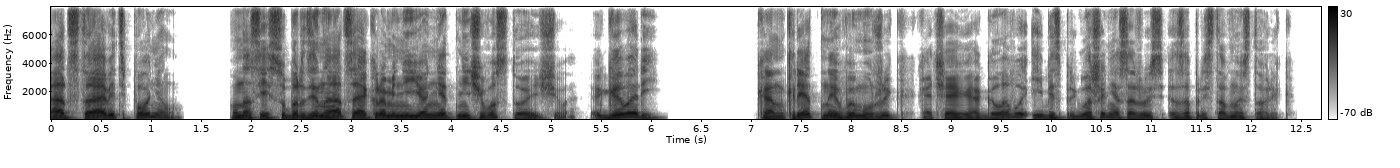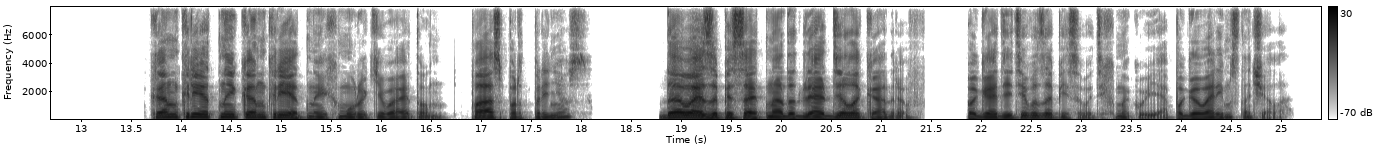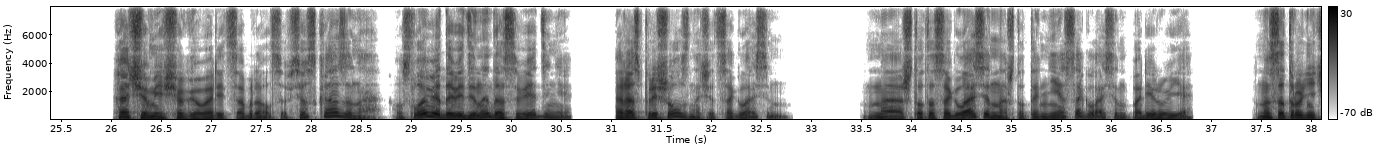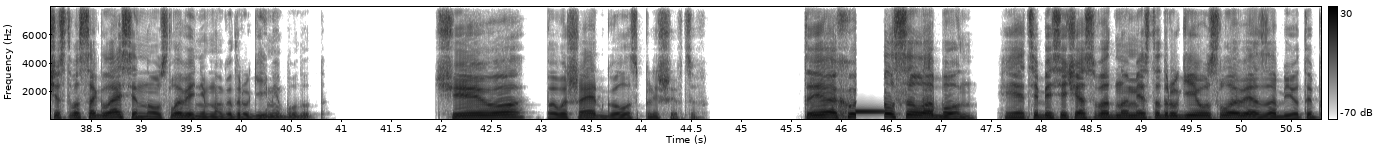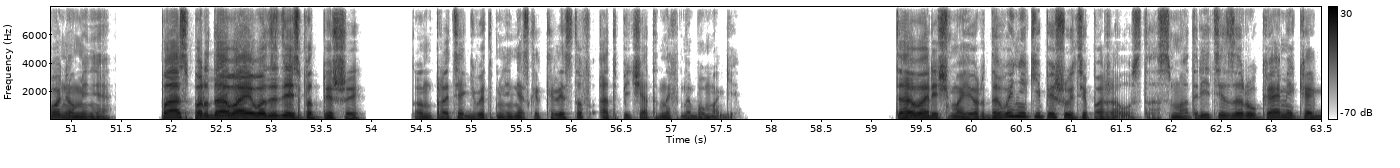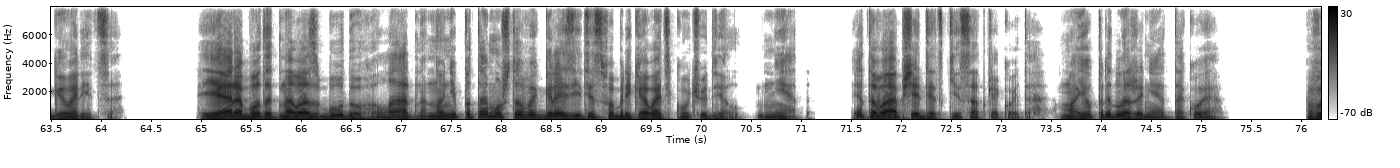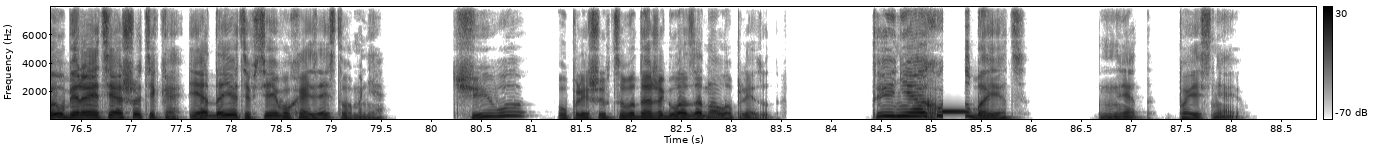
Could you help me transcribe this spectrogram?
Отставить, понял? У нас есть субординация, а кроме нее нет ничего стоящего. Говори». «Конкретный вы мужик», — качаю я головой и без приглашения сажусь за приставной столик. «Конкретный, конкретный», — хмуро кивает он. «Паспорт принес?» «Давай записать надо для отдела кадров». «Погодите вы записывать», — хмыкаю я. «Поговорим сначала». О чем еще говорить собрался? Все сказано. Условия доведены до сведения. Раз пришел, значит, согласен. На что-то согласен, на что-то не согласен, парирую я. На сотрудничество согласен, но условия немного другими будут. «Чего?» — повышает голос Плешивцев. «Ты охуел, Салабон? Я тебе сейчас в одно место другие условия забью, ты понял меня? Паспорт давай вот здесь подпиши». Он протягивает мне несколько листов, отпечатанных на бумаге. «Товарищ майор, да вы не кипишуйте, пожалуйста. Смотрите за руками, как говорится. Я работать на вас буду, ладно, но не потому, что вы грозите сфабриковать кучу дел. Нет, это вообще детский сад какой-то. Мое предложение такое. Вы убираете Ашотика и отдаете все его хозяйство мне. Чего? У Плешивцева даже глаза на лоб лезут. Ты не охуел, боец? Нет, поясняю.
